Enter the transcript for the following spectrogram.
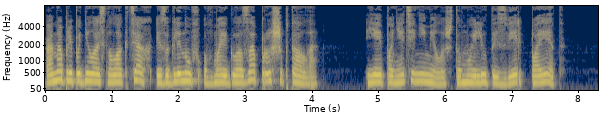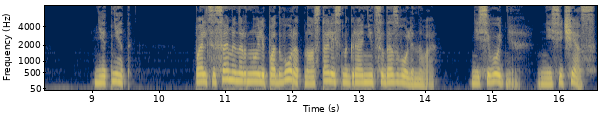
Она приподнялась на локтях и, заглянув в мои глаза, прошептала. Я и понятия не имела, что мой лютый зверь — поэт. Нет-нет. Пальцы сами нырнули под ворот, но остались на границе дозволенного. Не сегодня, не сейчас.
